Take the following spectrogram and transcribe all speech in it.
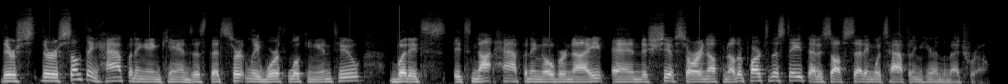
there's there's something happening in Kansas that's certainly worth looking into, but it's it's not happening overnight, and the shifts are enough in other parts of the state that it's offsetting what's happening here in the metro.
